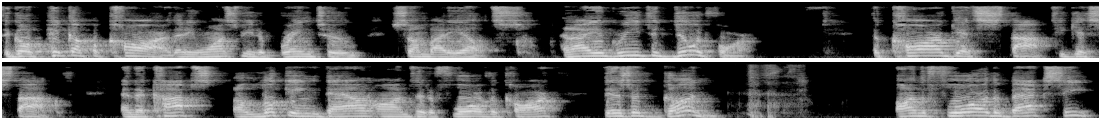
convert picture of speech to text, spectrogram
to go pick up a car that he wants me to bring to somebody else. And I agreed to do it for him. The car gets stopped. He gets stopped. And the cops are looking down onto the floor of the car. There's a gun on the floor of the back seat.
